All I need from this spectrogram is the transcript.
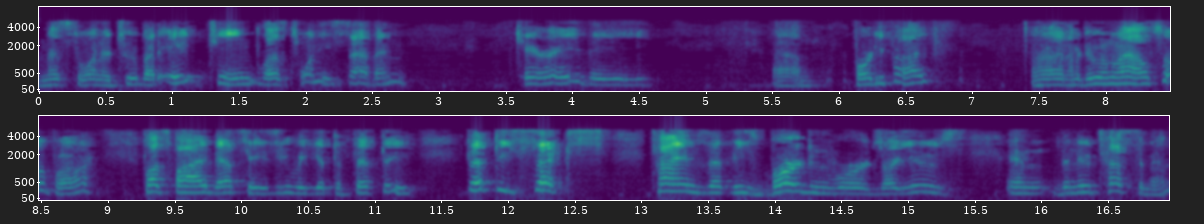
missed one or two, but 18 plus 27 carry the um, 45. All right, I'm doing well so far. Plus 5, that's easy. We get to 50. 56 times that these burden words are used in the New Testament.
